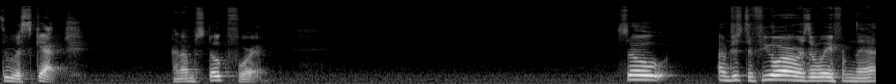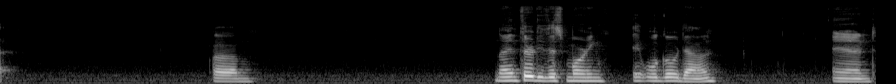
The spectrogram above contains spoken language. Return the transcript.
through a sketch. And I'm stoked for it. So I'm just a few hours away from that. Um, 9:30 this morning it will go down and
